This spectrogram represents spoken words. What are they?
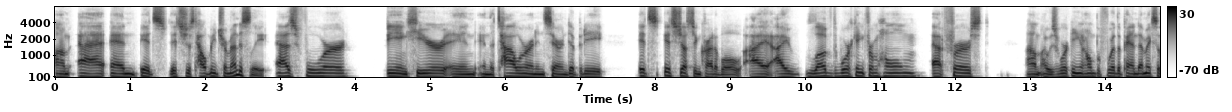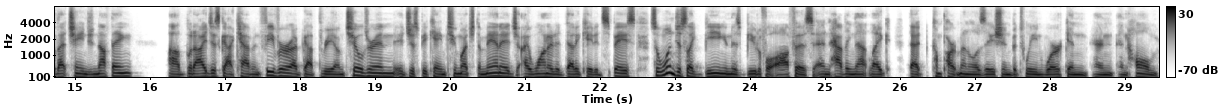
Um, and it's it's just helped me tremendously. As for being here in in the tower and in serendipity, it's it's just incredible. I I loved working from home at first. Um, I was working at home before the pandemic, so that changed nothing. Uh, but I just got cabin fever. I've got three young children. It just became too much to manage. I wanted a dedicated space. So one, just like being in this beautiful office and having that like that compartmentalization between work and and and home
